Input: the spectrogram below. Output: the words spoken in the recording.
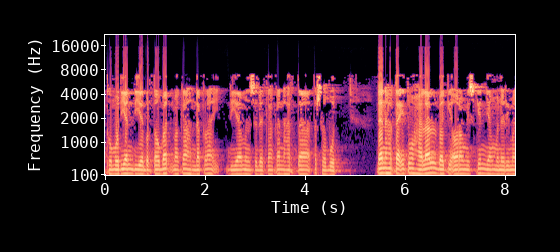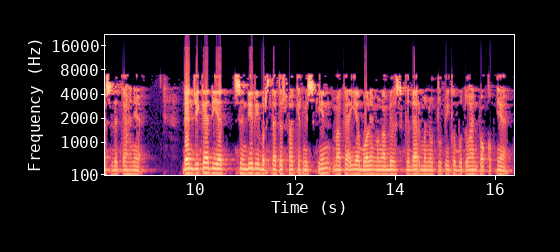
kemudian dia bertaubat maka hendaklah dia mensedekahkan harta tersebut. Dan harta itu halal bagi orang miskin yang menerima sedekahnya. Dan jika dia sendiri berstatus fakir miskin, maka ia boleh mengambil sekedar menutupi kebutuhan pokoknya.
